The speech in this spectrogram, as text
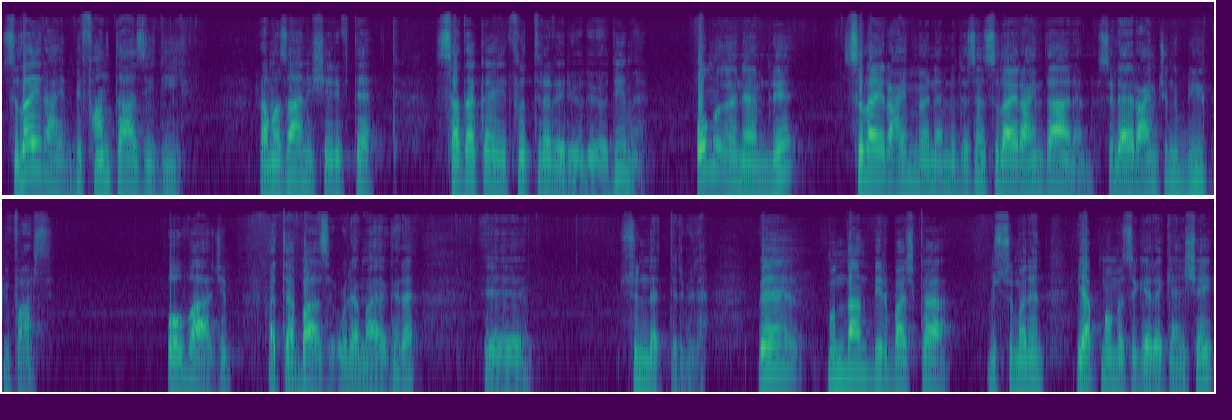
Sıla-i rahim bir fantazi değil. Ramazan-ı Şerif'te sadakayı fıtra veriliyor değil mi? O mu önemli? Sıla-i rahim mi önemli desen sıla-i rahim daha önemli. Sıla-i rahim çünkü büyük bir farz. O vacip. Hatta bazı ulemaya göre e, sünnettir bile. Ve bundan bir başka Müslümanın yapmaması gereken şey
